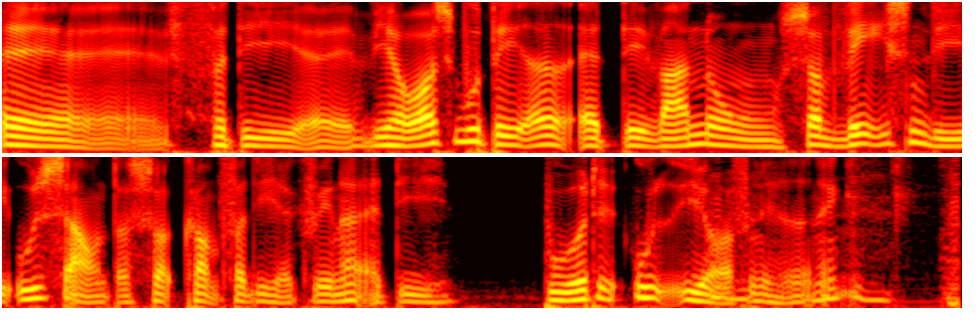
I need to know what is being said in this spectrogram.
Ja. Øh, fordi øh, vi har jo også vurderet, at det var nogle så væsentlige udsagn, der så kom fra de her kvinder, at de burde ud i mm. offentligheden. Ikke? Mm.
